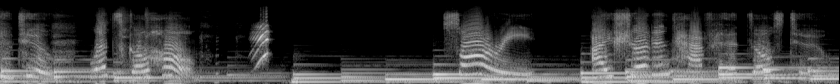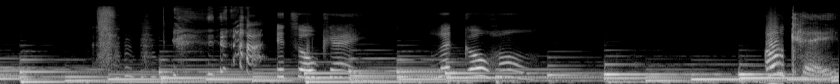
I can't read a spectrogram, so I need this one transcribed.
Lututu. Let's go home. Sorry. I shouldn't have hit those two. it's okay. Let go home. Okay.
